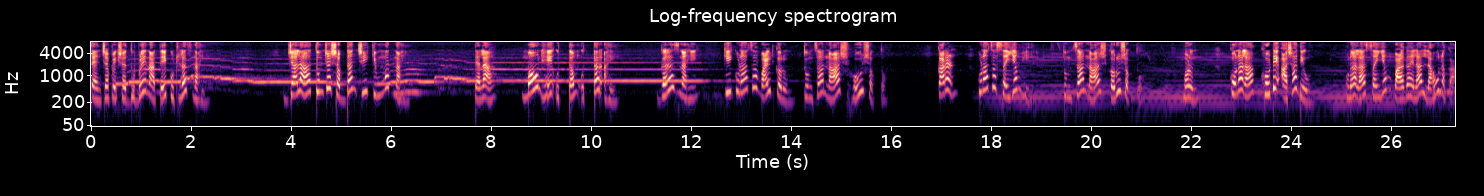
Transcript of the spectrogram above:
त्यांच्यापेक्षा दुबळे नाते कुठलंच नाही. ज्याला तुमच्या शब्दांची किंमत नाही त्याला मौन हे उत्तम उत्तर आहे. गरज नाही की कुणाचं वाईट करून तुमचा नाश होऊ शकतो. कारण कुणाचा संयमही तुमचा नाश करू शकतो. म्हणून कोणाला खोटे आशा देऊन कुणाला संयम बाळगायला लावू नका.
